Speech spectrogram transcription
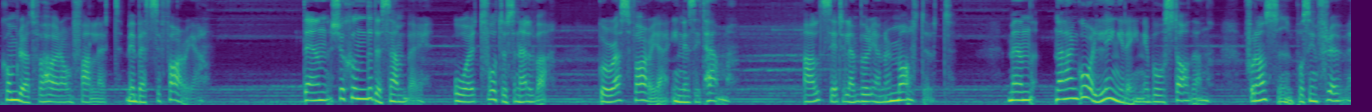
kommer du att få höra om fallet med Betsy Faria. Den 27 december år 2011 går Russ Faria in i sitt hem. Allt ser till en början normalt ut. Men när han går längre in i bostaden får han syn på sin fru,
